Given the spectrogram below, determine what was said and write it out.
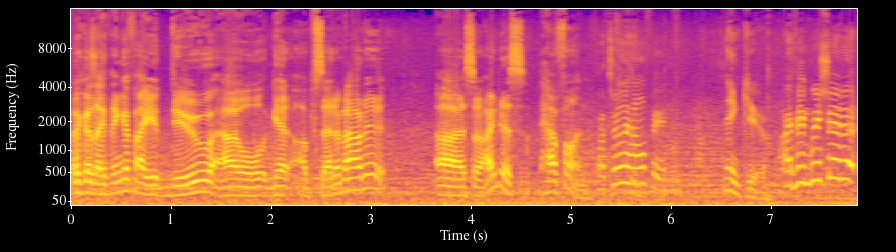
because I think if I do, I'll get upset about it. Uh, so I just have fun. That's really healthy. Thank you. I think we should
